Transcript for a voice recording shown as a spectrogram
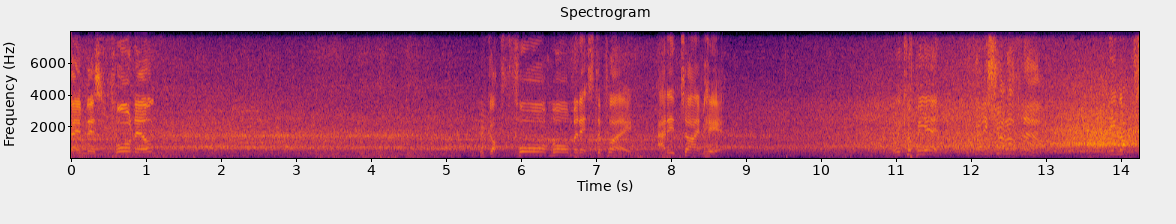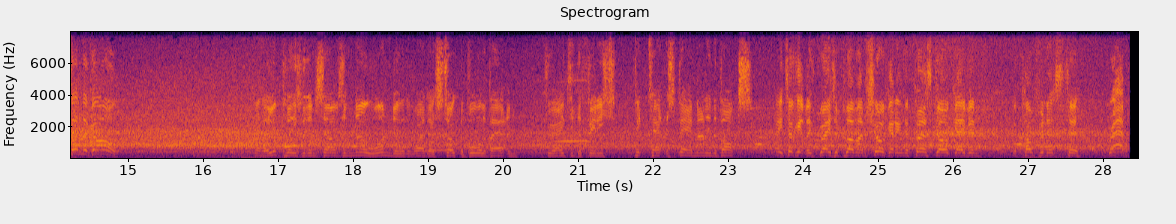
game, this 4-0. We've got four more minutes to play. Added time here. Well, could be in. He's got his shot off now. And he knocks in the goal. Well, they look pleased with themselves, and no wonder with the way they stroked the ball about and created the finish, picked out the spare man in the box. He took it with great aplomb. I'm sure getting the first goal gave him the confidence to grab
